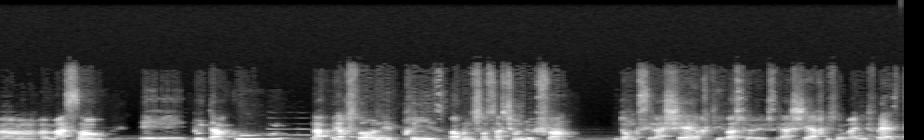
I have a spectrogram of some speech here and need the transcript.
un, un maçon, et tout à coup, la personne est prise par une sensation de faim. Donc, c'est la chair qui va se, c'est la chair qui se manifeste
